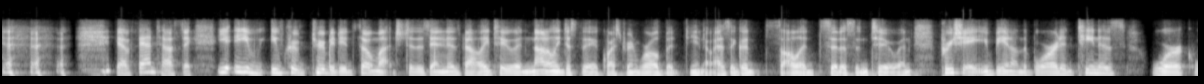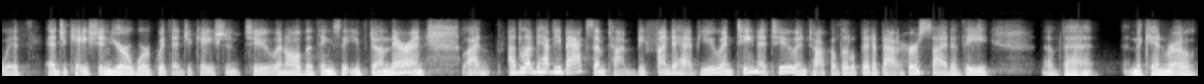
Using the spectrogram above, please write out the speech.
yeah, fantastic. You, have you've, you've contributed so much to the Santa Ynez Valley too, and not only just the equestrian world, but you know, as a good, solid citizen too. And appreciate you being on the board and Tina's work with education, your work with education too, and all the things that you've done there. And I'd I'd love to have you back sometime. It'd be fun to have you and Tina too, and talk a little bit about her side of the of that McEnroe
